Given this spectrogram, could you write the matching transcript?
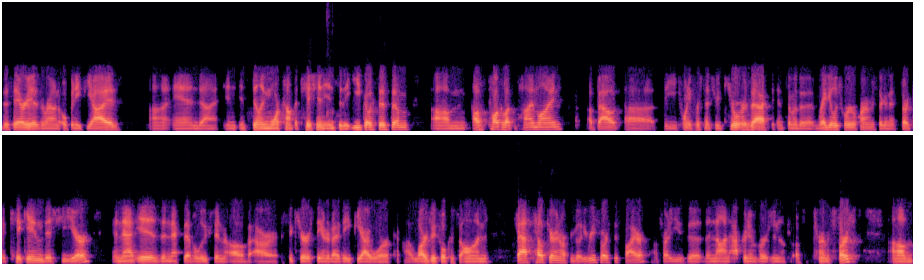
this area is around open APIs uh, and uh, in, instilling more competition into the ecosystem. Um, I'll talk about the timeline about uh, the 21st Century Cures Act and some of the regulatory requirements that are going to start to kick in this year. And that is the next evolution of our secure standardized API work, uh, largely focused on Fast Healthcare Interoperability Resources, FHIR. I'll try to use the, the non-acronym version of, of terms first. Um,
